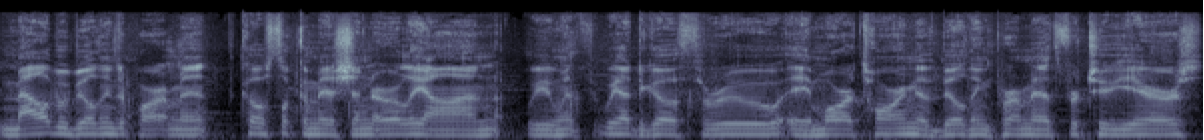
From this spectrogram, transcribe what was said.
Malibu Building Department, Coastal Commission early on, we went. We had to go through a moratorium of building permits for two years.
